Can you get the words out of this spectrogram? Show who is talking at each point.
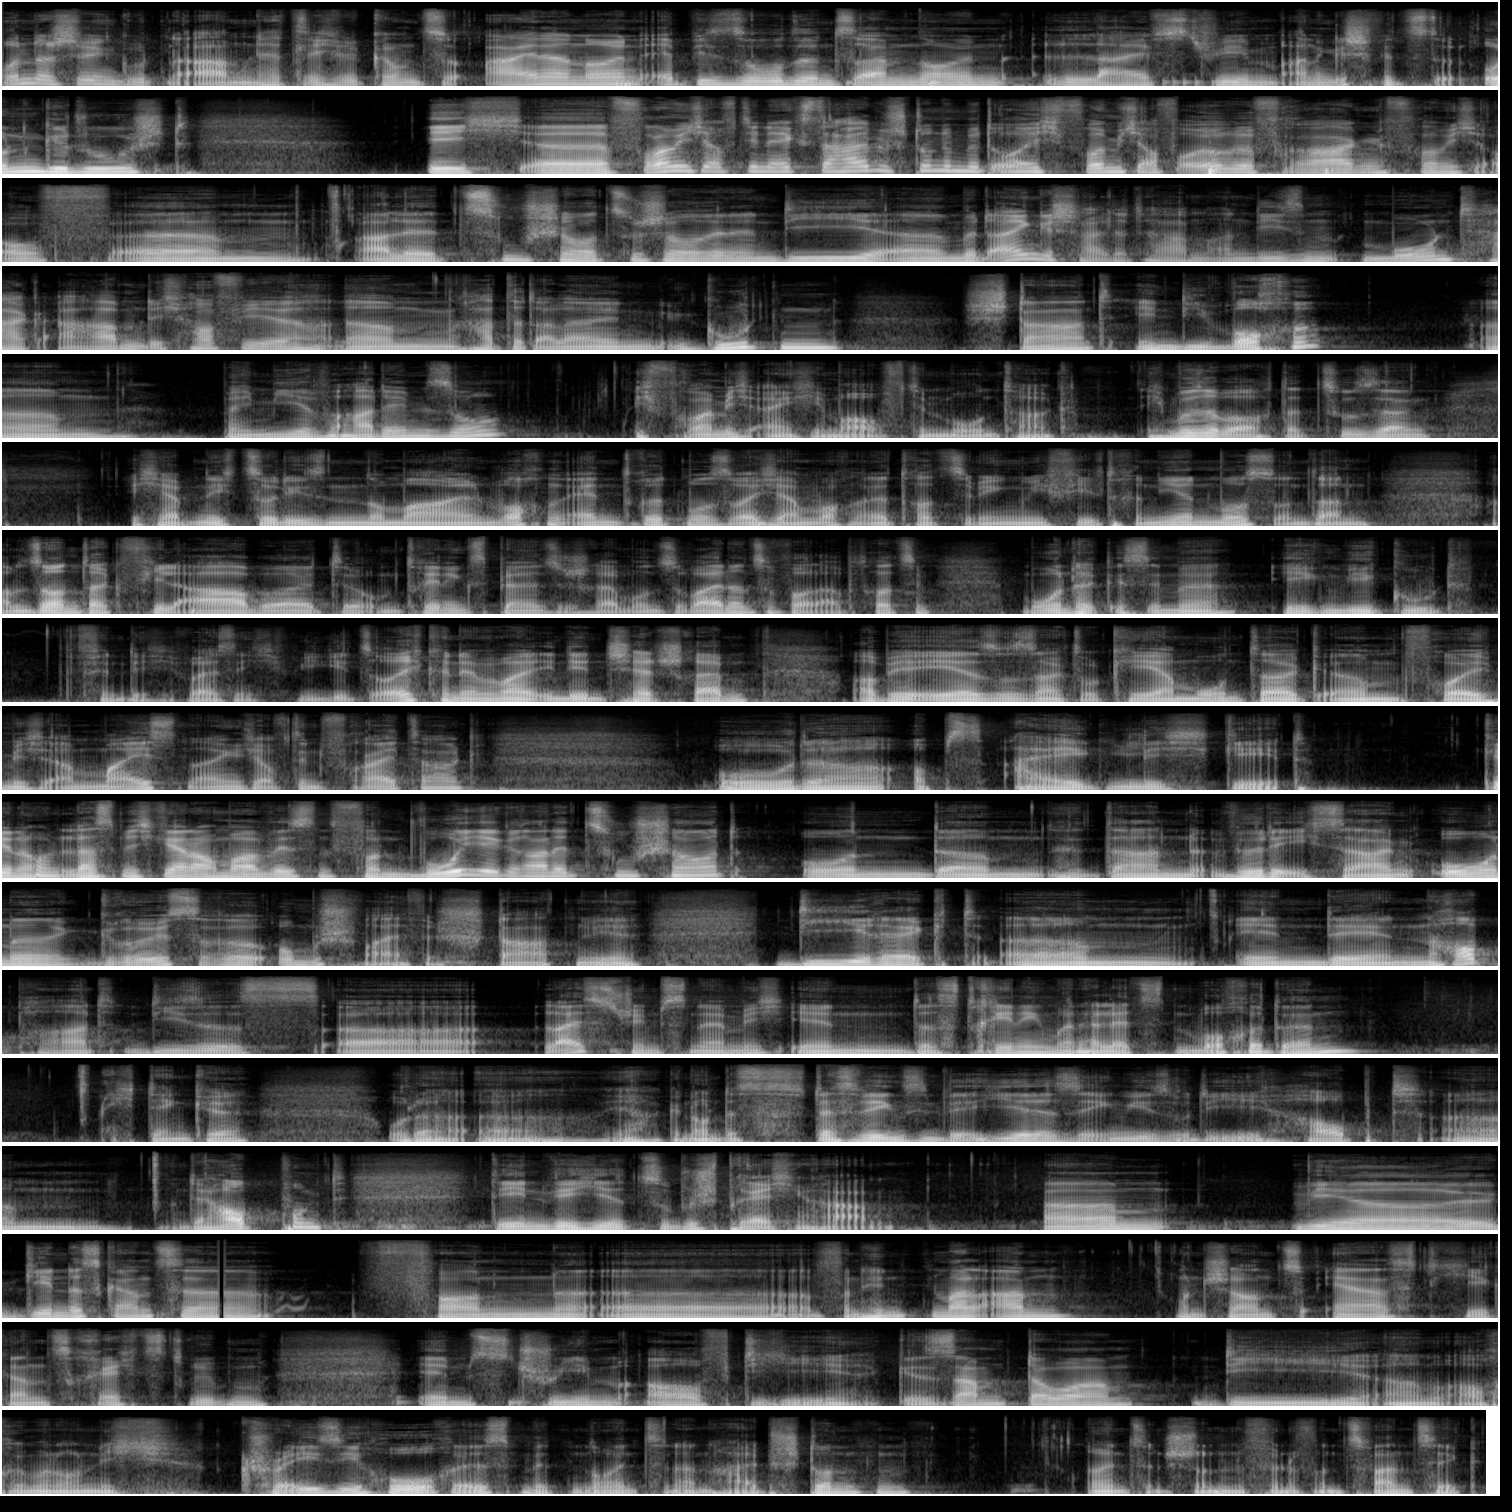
Speaker 1: wunderschönen guten Abend. Herzlich willkommen zu einer neuen Episode, zu einem neuen Livestream, angeschwitzt und ungeduscht. Ich äh, freue mich auf die nächste halbe Stunde mit euch, freue mich auf eure Fragen, freue mich auf ähm, alle Zuschauer, Zuschauerinnen, die äh, mit eingeschaltet haben an diesem Montagabend. Ich hoffe, ihr ähm, hattet alle einen guten Start in die Woche. Ähm, bei mir war dem so. Ich freue mich eigentlich immer auf den Montag. Ich muss aber auch dazu sagen, ich habe nicht so diesen normalen Wochenendrhythmus, weil ich am Wochenende trotzdem irgendwie viel trainieren muss und dann am Sonntag viel arbeite, um Trainingspläne zu schreiben und so weiter und so fort. Aber trotzdem, Montag ist immer irgendwie gut, finde ich. Ich weiß nicht, wie geht's euch? Könnt ihr mal in den Chat schreiben, ob ihr eher so sagt, okay, am Montag ähm, freue ich mich am meisten eigentlich auf den Freitag oder ob es eigentlich geht. Genau, lasst mich gerne auch mal wissen, von wo ihr gerade zuschaut. Und ähm, dann würde ich sagen, ohne größere Umschweife starten wir direkt ähm, in den Hauptpart dieses äh, Livestreams, nämlich in das Training meiner letzten Woche. Denn ich denke, oder äh, ja, genau, das, deswegen sind wir hier. Das ist irgendwie so die Haupt, ähm, der Hauptpunkt, den wir hier zu besprechen haben. Ähm, wir gehen das Ganze von, äh, von hinten mal an und schauen zuerst hier ganz rechts drüben im Stream auf die Gesamtdauer, die ähm, auch immer noch nicht crazy hoch ist mit 19,5 Stunden, 19 Stunden 25.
